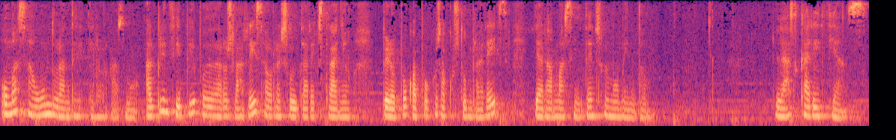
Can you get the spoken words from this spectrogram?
o más aún durante el orgasmo. Al principio puede daros la risa o resultar extraño, pero poco a poco os acostumbraréis y hará más intenso el momento. Las caricias.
